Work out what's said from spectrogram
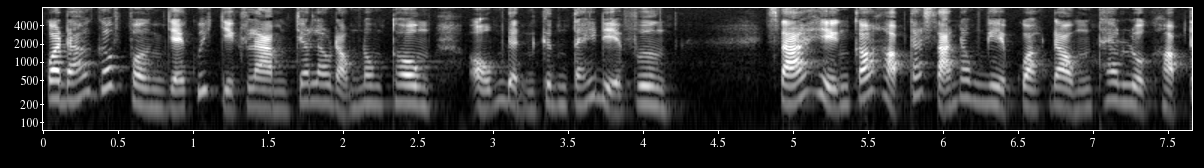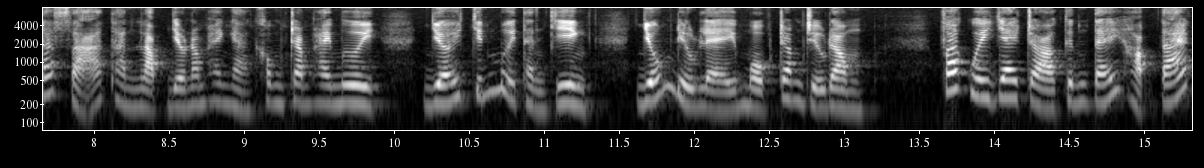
qua đó góp phần giải quyết việc làm cho lao động nông thôn, ổn định kinh tế địa phương. Xã hiện có hợp tác xã nông nghiệp hoạt động theo luật hợp tác xã thành lập vào năm 2020 với 90 thành viên, vốn điều lệ 100 triệu đồng. Phát huy vai trò kinh tế hợp tác,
